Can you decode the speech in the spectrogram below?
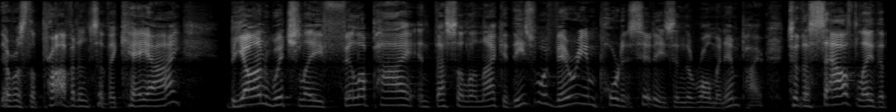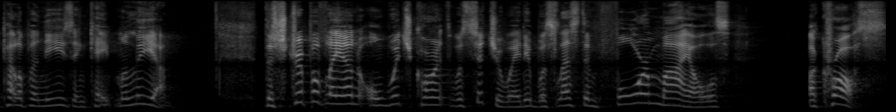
there was the province of Achaia, beyond which lay Philippi and Thessalonica. These were very important cities in the Roman Empire. To the south lay the Peloponnese and Cape Malea. The strip of land on which Corinth was situated was less than four miles across.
